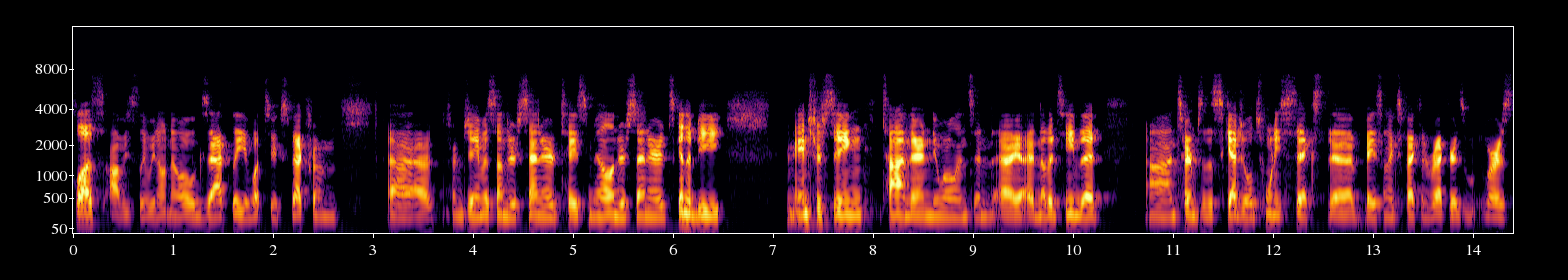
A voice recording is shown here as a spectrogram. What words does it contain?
Plus, obviously, we don't know exactly what to expect from uh, from Jameis under center, Taysom Hill under center. It's going to be an interesting time there in New Orleans, and uh, another team that uh, in terms of the schedule, 26th uh, based on expected records, whereas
